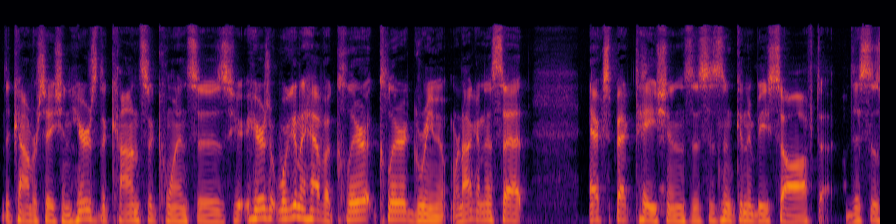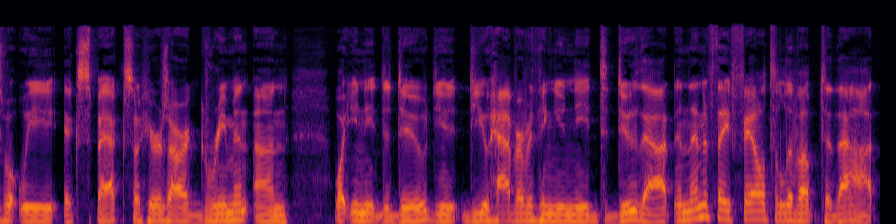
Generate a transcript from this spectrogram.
the conversation. Here's the consequences. Here, here's we're going to have a clear clear agreement. We're not going to set expectations. This isn't going to be soft. This is what we expect. So here's our agreement on what you need to do. Do you do you have everything you need to do that? And then if they fail to live up to that,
